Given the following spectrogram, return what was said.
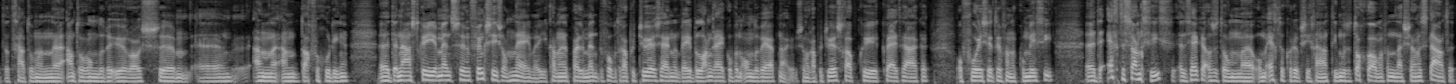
dat gaat om een aantal honderden euro's ehm, eh, aan, aan dagvergoedingen. Daarnaast kun je mensen hun functies ontnemen. Je kan in het parlement bijvoorbeeld rapporteur zijn... dan ben je belangrijk op een onderwerp. Nou, zo'n rapporteurschap kun je kwijtraken. Of voorzitter van een commissie. Eh, de echte sancties, en zeker als het om, eh, om echte corruptie gaat... die moeten toch komen van de nationale staten.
